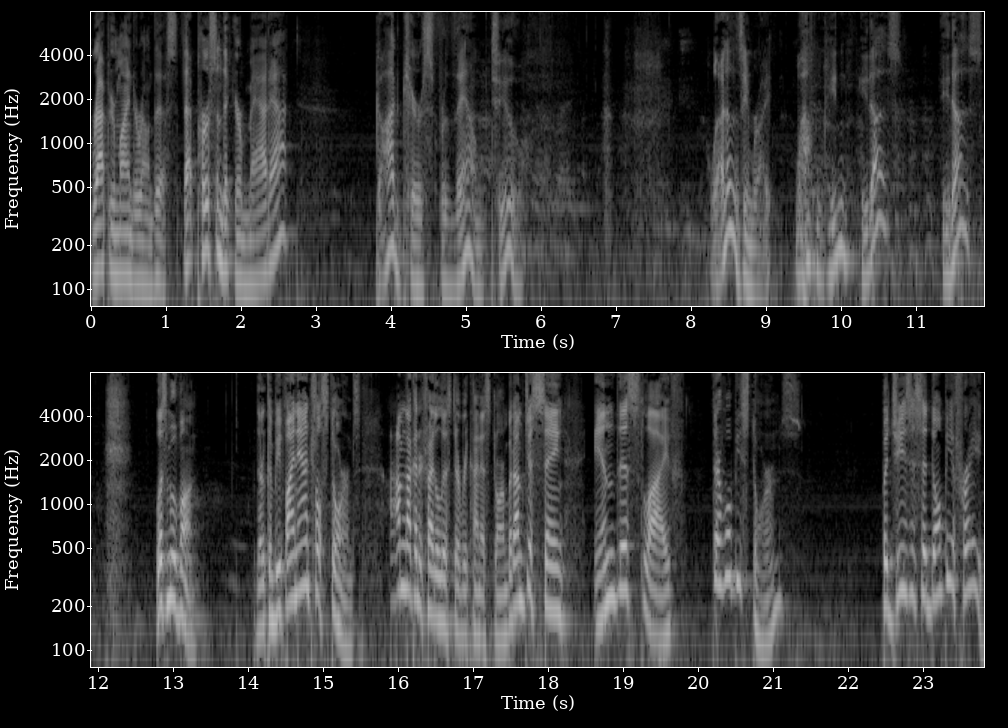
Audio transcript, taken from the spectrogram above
wrap your mind around this. That person that you're mad at, God cares for them too. Well, that doesn't seem right. Well, he, he does. He does. Let's move on. There can be financial storms. I'm not going to try to list every kind of storm, but I'm just saying in this life, there will be storms. But Jesus said, Don't be afraid.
